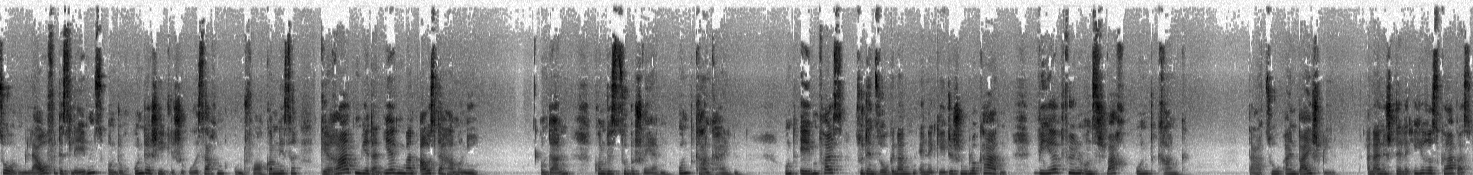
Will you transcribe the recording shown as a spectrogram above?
So im Laufe des Lebens und durch unterschiedliche Ursachen und Vorkommnisse geraten wir dann irgendwann aus der Harmonie. Und dann kommt es zu Beschwerden und Krankheiten und ebenfalls zu den sogenannten energetischen Blockaden. Wir fühlen uns schwach und krank. Dazu ein Beispiel. An einer Stelle Ihres Körpers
